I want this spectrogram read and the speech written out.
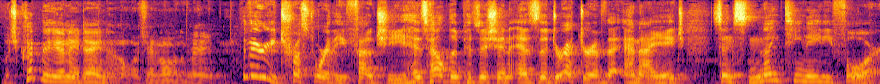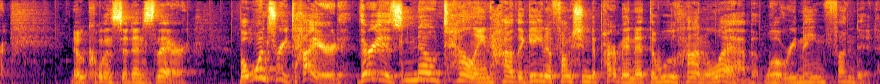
Which could be any day now, if you know what I mean. The very trustworthy Fauci has held the position as the director of the NIH since 1984. No coincidence there. But once retired, there is no telling how the gain of function department at the Wuhan lab will remain funded.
